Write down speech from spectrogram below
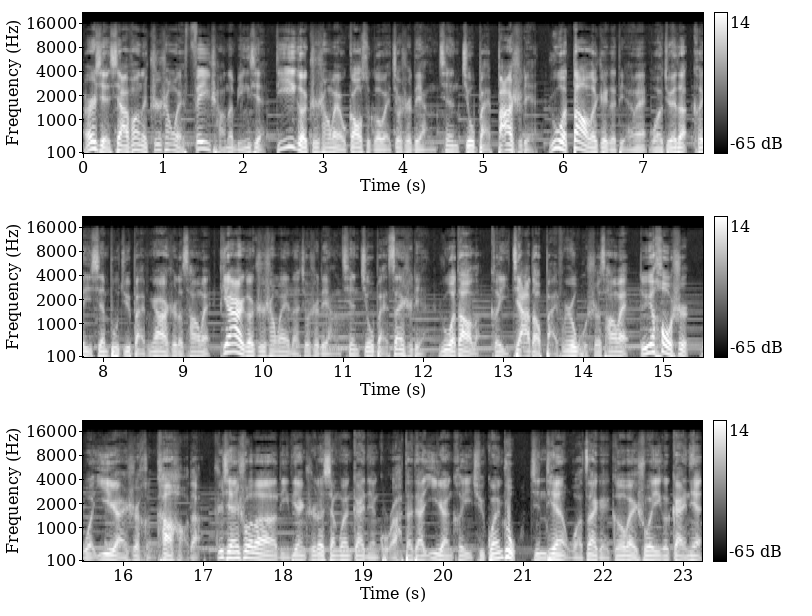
而且下方的支撑位非常的明显，第一个支撑位我告诉各位就是两千九百八十点，如果到了这个点位，我觉得可以先布局百分之二十的仓位。第二个支撑位呢就是两千九百三十点，如果到了可以加到百分之五十仓位。对于后市，我依然是很看好的。之前说了锂电池的相关概念股啊，大家依然可以去关注。今天我再给各位说一个概念，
